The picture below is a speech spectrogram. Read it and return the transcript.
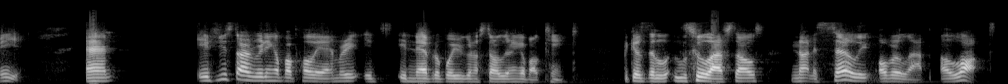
me? And if you start reading about polyamory, it's inevitable you're gonna start learning about kink because the two lifestyles not necessarily overlap a lot.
